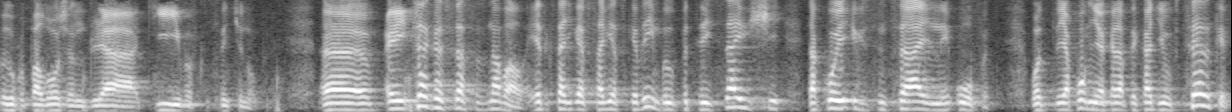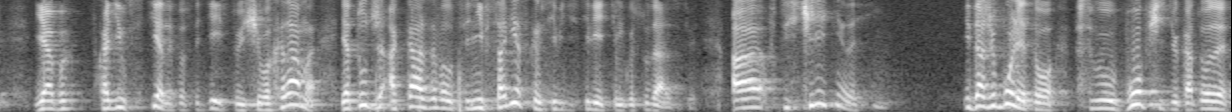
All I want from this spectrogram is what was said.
рукоположен для Киева в Константинополе. И церковь всегда осознавала. Это, кстати говоря, в советское время был потрясающий такой экзистенциальный опыт. Вот я помню, я когда приходил в церковь, я входил в стены просто действующего храма, я тут же оказывался не в советском 70-летнем государстве, а в тысячелетней России. И даже более того, в обществе, которое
